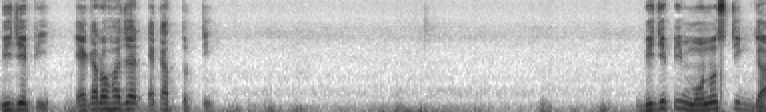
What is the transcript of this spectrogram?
বিজেপি এগারো হাজার একাত্তরটি। বিজেপি মনোজ টিগ্গা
